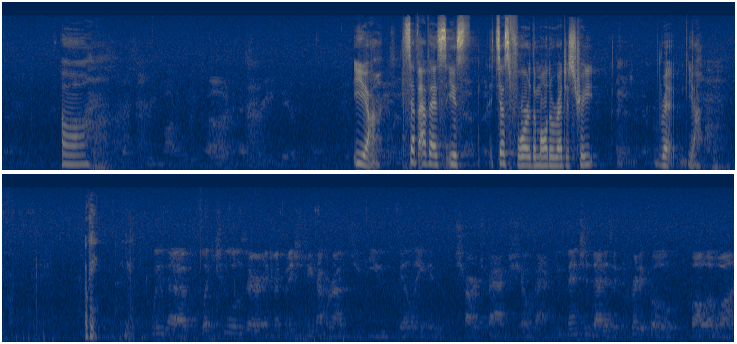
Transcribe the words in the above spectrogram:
investment. Uh, yeah, CephFS is just for the model registry. Re yeah. Okay. With, uh, what tools or any recommendations do you have around GPU billing and chargeback, showback? You mentioned that as a critical follow-on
